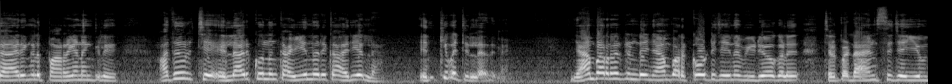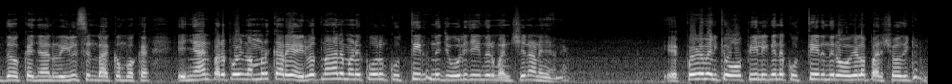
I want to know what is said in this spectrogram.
കാര്യങ്ങൾ പറയണമെങ്കിൽ അത് ചെ- എല്ലാവർക്കും ഒന്നും കഴിയുന്നൊരു കാര്യമല്ല. എനിക്ക് പറ്റില്ല അതിനെ. ഞാൻ പറഞ്ഞിട്ടുണ്ട് ഞാൻ വർക്കൗട്ട് ചെയ്യുന്ന വീഡിയോകൾ ചിലപ്പോൾ ഡാൻസ് ചെയ്യും ഇതൊക്കെ ഞാൻ റീൽസ് ഉണ്ടാക്കുമ്പോൾ ഒക്കെ. ഞാൻ പലപ്പോഴും നമ്മൾക്കറിയാം ഇരുപത്തിനാല് മണിക്കൂറും കുത്തിയിരുന്ന് ജോലി ചെയ്യുന്ന ഒരു മനുഷ്യനാണ് ഞാൻ എപ്പോഴും എനിക്ക് ഒ പിയിൽ ഇങ്ങനെ കുത്തിയിരുന്ന് രോഗികളെ പരിശോധിക്കണം.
